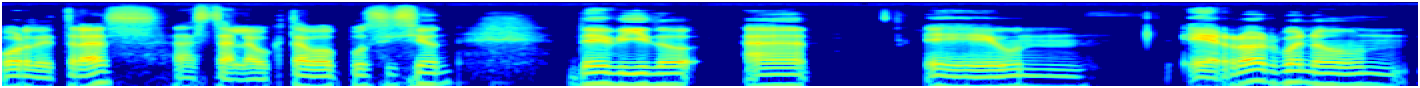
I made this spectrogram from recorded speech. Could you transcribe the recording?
por detrás hasta la octava posición debido a eh, un error, bueno, un,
